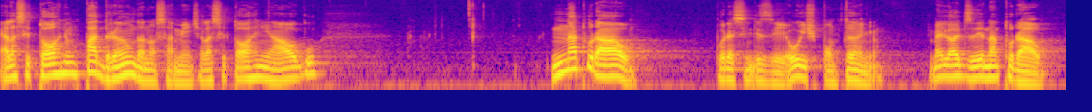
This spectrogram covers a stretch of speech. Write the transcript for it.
ela se torne um padrão da nossa mente, ela se torne algo natural, por assim dizer, ou espontâneo, melhor dizer natural.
